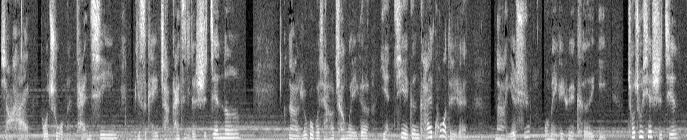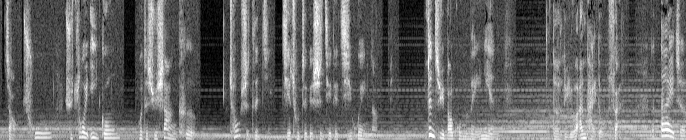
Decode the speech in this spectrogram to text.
小孩。播出我们谈心，彼此可以敞开自己的时间呢。那如果我想要成为一个眼界更开阔的人，那也许我每个月可以抽出一些时间，找出去做义工或者去上课，充实自己，接触这个世界的机会呢。甚至于包括我们每一年的旅游安排都算。那带着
